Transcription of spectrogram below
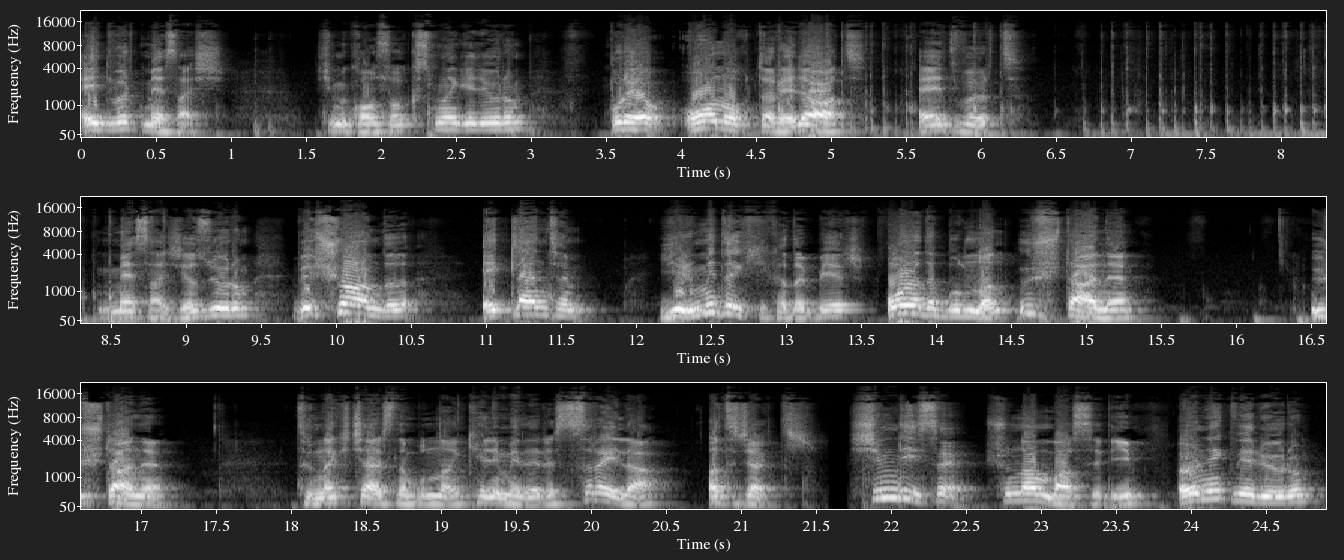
Edward Mesaj. Şimdi konsol kısmına geliyorum. Buraya o.reload Edward mesaj yazıyorum ve şu anda eklentim 20 dakikada bir orada bulunan 3 tane 3 tane tırnak içerisinde bulunan kelimeleri sırayla atacaktır. Şimdi ise şundan bahsedeyim. Örnek veriyorum.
